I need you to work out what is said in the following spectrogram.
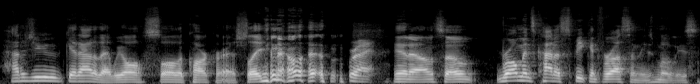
how did you get out of that? We all saw the car crash, like, you know, right. you know. So Roman's kind of speaking for us in these movies.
